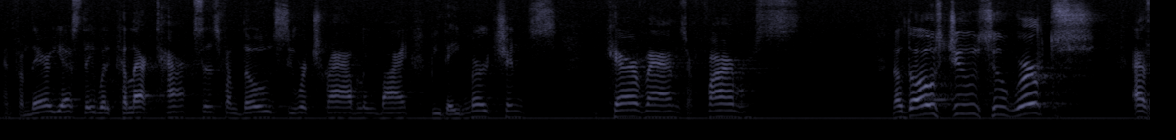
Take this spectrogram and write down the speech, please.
And from there, yes, they would collect taxes from those who were traveling by, be they merchants, caravans, or farmers. Now, those Jews who worked as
